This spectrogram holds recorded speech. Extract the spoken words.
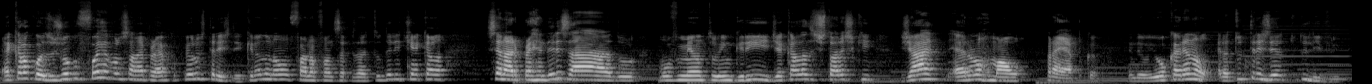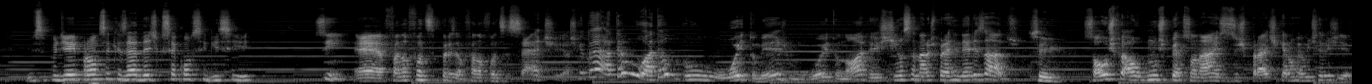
é aquela coisa, o jogo foi revolucionário pra época pelos 3D. Querendo ou não, o Final Fantasy, apesar de tudo, ele tinha aquela cenário pré-renderizado, movimento em grid, aquelas histórias que já era normal pra época, entendeu? E o Ocarina não, era tudo 3D, tudo livre. E você podia ir pra onde você quiser desde que você conseguisse ir. Sim, é, Final Fantasy, por exemplo, Final Fantasy 7, acho que até, até, o, até o, o 8 mesmo, o 8, o 9, eles tinham cenários pré-renderizados. Sim. Só os, alguns personagens, os sprites que eram realmente 3D.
